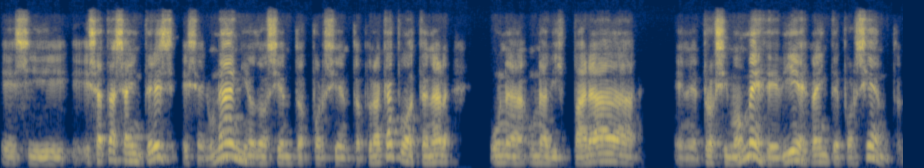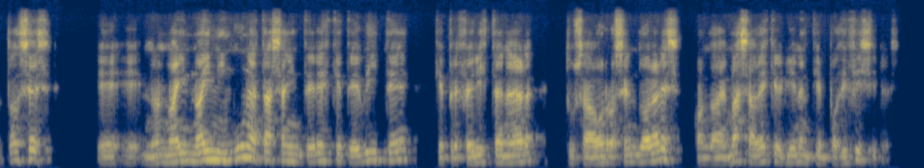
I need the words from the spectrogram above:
eh, si esa tasa de interés es en un año 200%, pero acá podemos tener una, una disparada en el próximo mes de 10, 20%. Entonces, eh, eh, no, no, hay, no hay ninguna tasa de interés que te evite que preferís tener tus ahorros en dólares cuando además sabes que vienen tiempos difíciles.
